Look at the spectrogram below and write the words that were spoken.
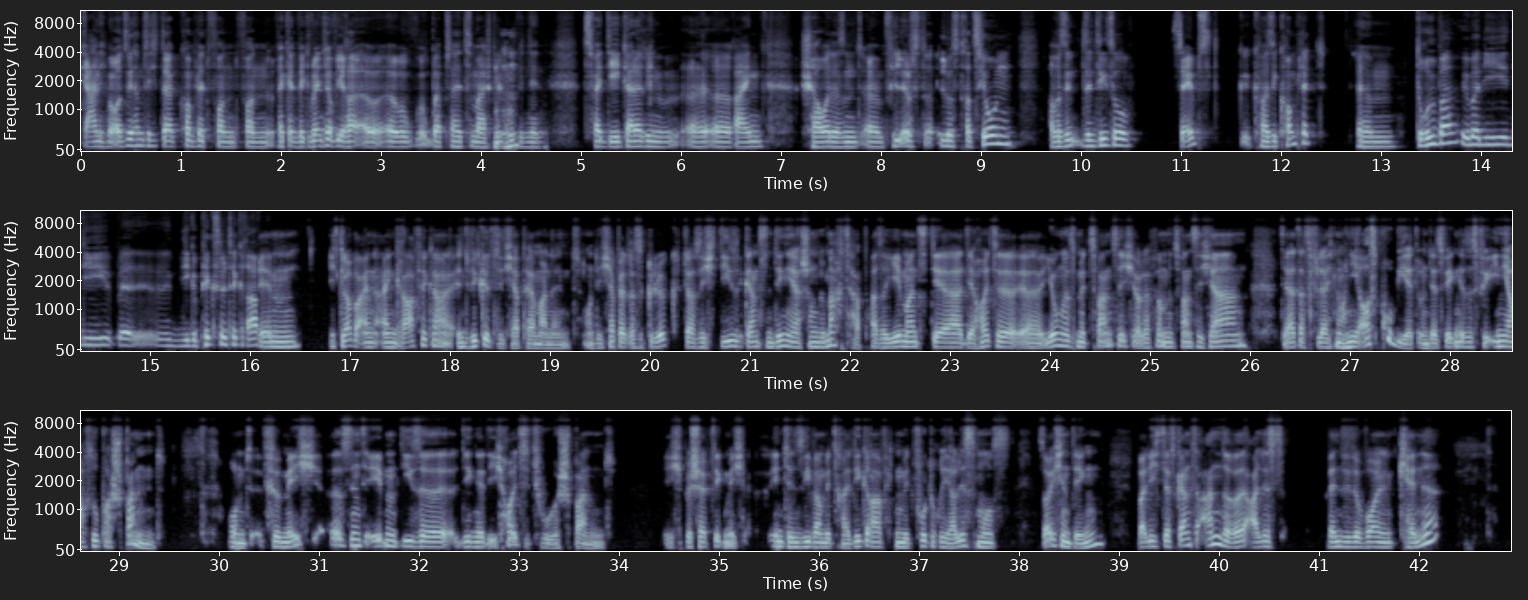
gar nicht mehr. Und Sie haben sich da komplett von, von wegentwickelt. Wenn ich auf Ihrer äh, äh Website zum Beispiel mhm. in den 2D-Galerien äh, äh, reinschaue, da sind äh, viele Illustrationen. Aber sind, sind Sie so selbst quasi komplett ähm, drüber über die, die, äh, die gepixelte Grafik? Ähm, ich glaube, ein, ein Grafiker entwickelt sich ja permanent. Und ich habe ja das Glück, dass ich diese ganzen Dinge ja schon gemacht habe. Also jemand, der, der heute äh, jung ist mit 20 oder 25 Jahren, der hat das vielleicht noch nie ausprobiert. Und deswegen ist es für ihn ja auch super spannend. Und für mich äh, sind eben diese Dinge, die ich heute tue, spannend. Ich beschäftige mich intensiver mit 3D-Grafiken, mit Fotorealismus, solchen Dingen, weil ich das ganze andere alles, wenn Sie so wollen, kenne,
